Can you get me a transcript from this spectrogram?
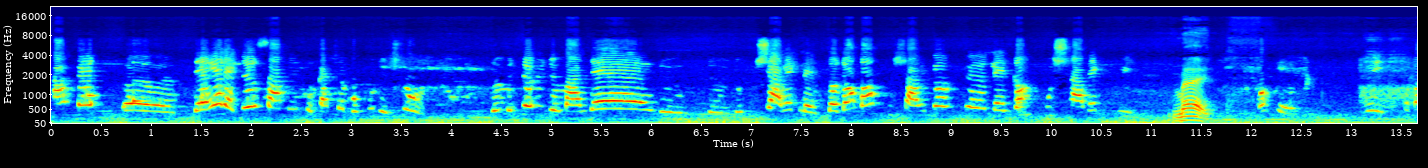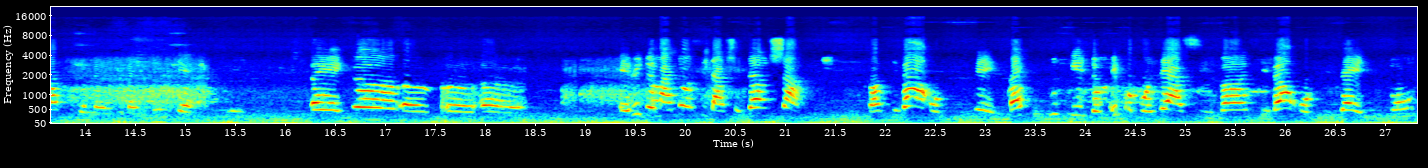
En fait, euh, derrière les 200 000 se cachaient beaucoup de choses. Le monsieur lui demandait de, de, de coucher avec les hommes. Donc, on couche avec eux, que les hommes couchent avec lui. Mike. Ok. Oui, je ne sais pas si je me, je me dis bien. Et que, euh, euh, euh, et lui demandait aussi d'acheter un chat. Donc, Sylvain a refusé. Bref, tout ce qu'il il proposait à Sylvain, Sylvain refusait et tout.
